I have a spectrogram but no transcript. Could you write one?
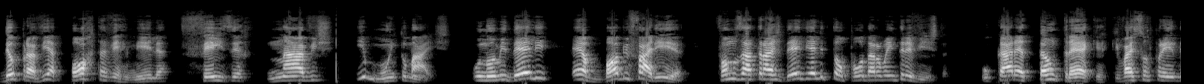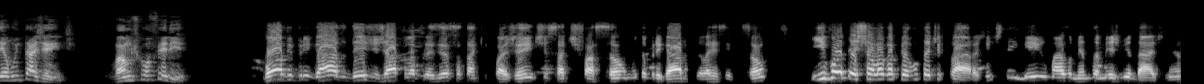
Deu para ver a Porta Vermelha, phaser, naves e muito mais. O nome dele é Bob Faria. Fomos atrás dele e ele topou dar uma entrevista. O cara é tão tracker que vai surpreender muita gente. Vamos conferir. Bob, obrigado desde já pela presença, estar aqui com a gente. Satisfação, muito obrigado pela recepção. E vou deixar logo a pergunta de clara. A gente tem meio mais ou menos a mesma idade, né?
